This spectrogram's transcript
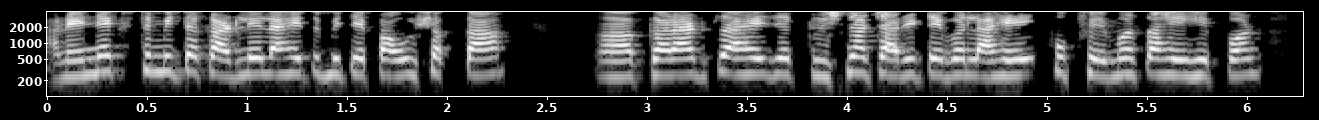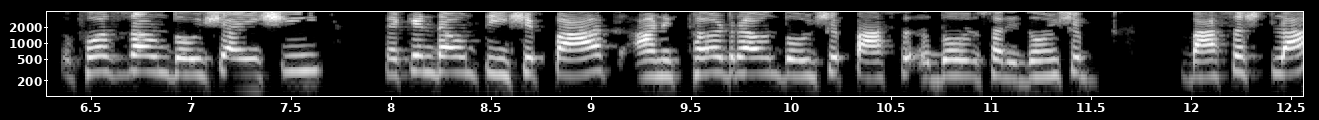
आणि नेक्स्ट मी ते काढलेलं आहे तुम्ही ते पाहू शकता. कराडचं आहे जे कृष्णा चॅरिटेबल आहे खूप फेमस आहे हे पण. फर्स्ट राऊंड दोनशे ऐंशी सेकंड राऊंड तीनशे पाच आणि थर्ड राऊंड दोनशे पास दोन सॉरी दोनशे बासष्टला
